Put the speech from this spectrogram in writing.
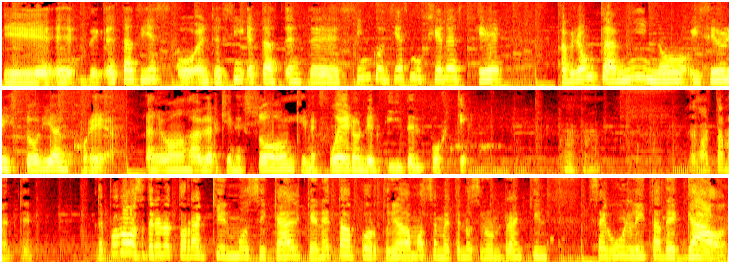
Eh, eh, estas 10 o entre, estas, entre 5 y 10 mujeres que abrieron camino, hicieron historia en Corea. También vamos a hablar quiénes son, quiénes fueron y del por qué. Exactamente. Después vamos a tener nuestro ranking musical, que en esta oportunidad vamos a meternos en un ranking según la lista de Gaon.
